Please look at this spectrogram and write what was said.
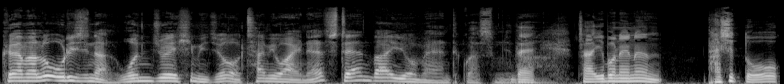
그야말로 오리지널 원조의 힘이죠. 타미 와이넷의 Stand by Your Man 듣고 왔습니다. 네. 자, 이번에는 다시 또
